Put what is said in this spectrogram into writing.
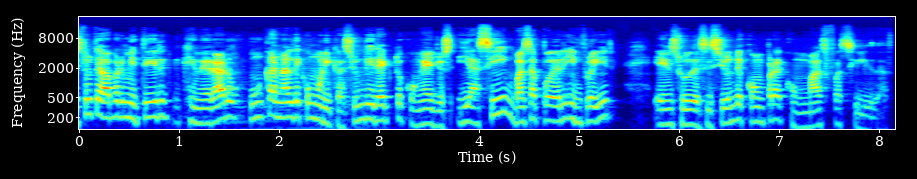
Esto te va a permitir generar un canal de comunicación directo con ellos y así vas a poder influir en su decisión de compra con más facilidad.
